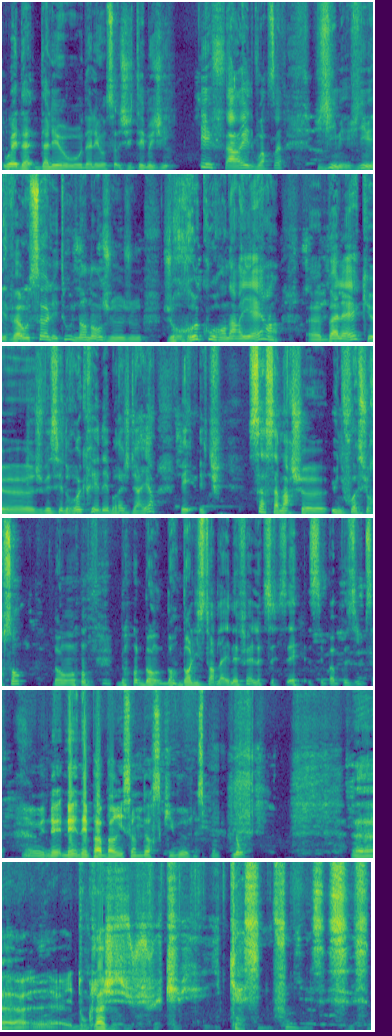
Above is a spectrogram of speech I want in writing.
Ouais, d'aller au, d'aller au sol. J'étais, mais j'ai effaré de voir ça. Je dis, mais, je dis, mais va au sol et tout. Non, non, je, je, je recours en arrière, euh, Balek, euh, je vais essayer de recréer des brèches derrière. Et, ça, ça marche euh, une fois sur 100 dans, dans, dans, dans, l'histoire de la NFL. C'est pas possible, ça. Ah oui, n'est pas Barry Sanders qui veut, n'est-ce pas? Non. Euh, donc là, je qu'est-ce qu'ils nous font C'est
